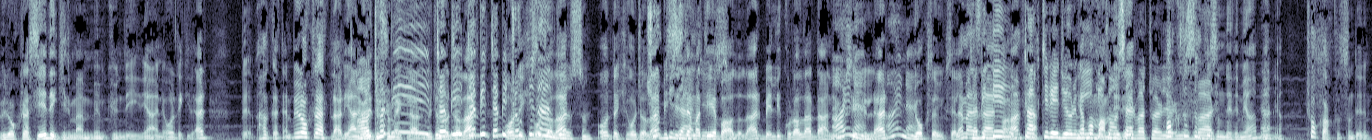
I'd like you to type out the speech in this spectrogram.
bürokrasiye de girmem mümkün değil. Yani oradakiler hakikaten bürokratlar yani Aa, öyle tabii, düşünmek lazım. Bütün tabii, hocalar tabii, tabii, çok güzel hocalar, diyorsun. Oradaki hocalar çok bir sistematiğe diyorsun. bağlılar. Belli kurallar daha aynen, yükselirler. Aynen. Yoksa yükselemezler tabii ki, falan filan. takdir ediyorum Yapamam iyi ki konservatuarlarımız dedi. haklısın var. kızım dedim ya ben ya. Çok haklısın dedim.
